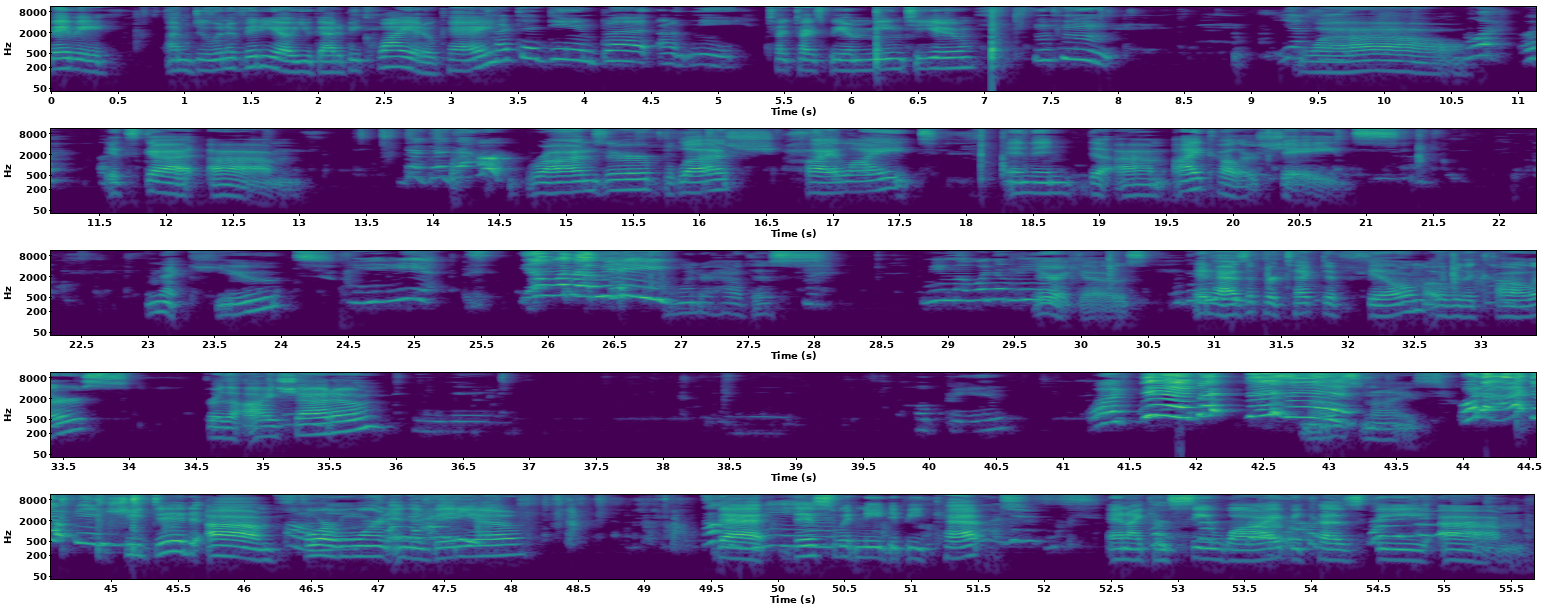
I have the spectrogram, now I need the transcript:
Baby, I'm doing a video. You got to be quiet, okay? Tata being bad at me. Tight Tight's being mean to you. Mm-hmm. Yes. Wow. It's got um bronzer, blush, highlight and then the um, eye color shades. Isn't that cute? Yeah. Yeah, what I I wonder how this... Mima, what I mean? There it goes. It has a protective film over the collars for the eyeshadow. This? This? Nice. Thing? She did um, forewarn in the video that this would need to be kept, and I can see why because the um,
